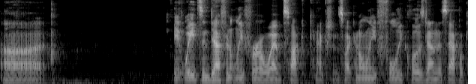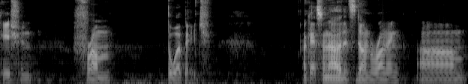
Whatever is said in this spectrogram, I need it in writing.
Uh, it waits indefinitely for a WebSocket connection, so I can only fully close down this application from the web page. Okay, so now that it's done running, um,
